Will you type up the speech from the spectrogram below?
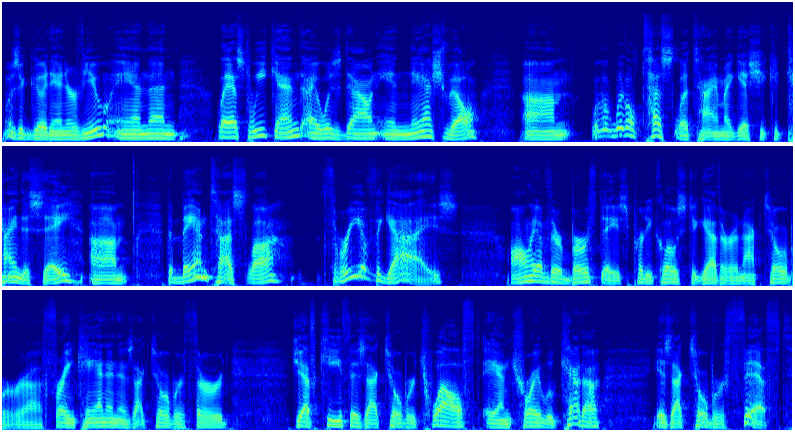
It was a good interview. And then last weekend, I was down in Nashville um, with a little Tesla time, I guess you could kind of say. Um, the band Tesla, three of the guys, all have their birthdays pretty close together in October. Uh, Frank Hannon is October 3rd, Jeff Keith is October 12th, and Troy Luccketta is October 5th.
